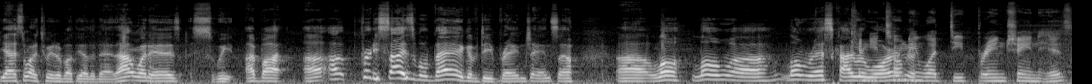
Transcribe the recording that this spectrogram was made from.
Yeah, that's what I tweeted about the other day. That one is sweet. I bought uh, a pretty sizable bag of Deep Brain Chain, so uh, low low uh, low risk, high Can reward. you tell me what deep brain chain is?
